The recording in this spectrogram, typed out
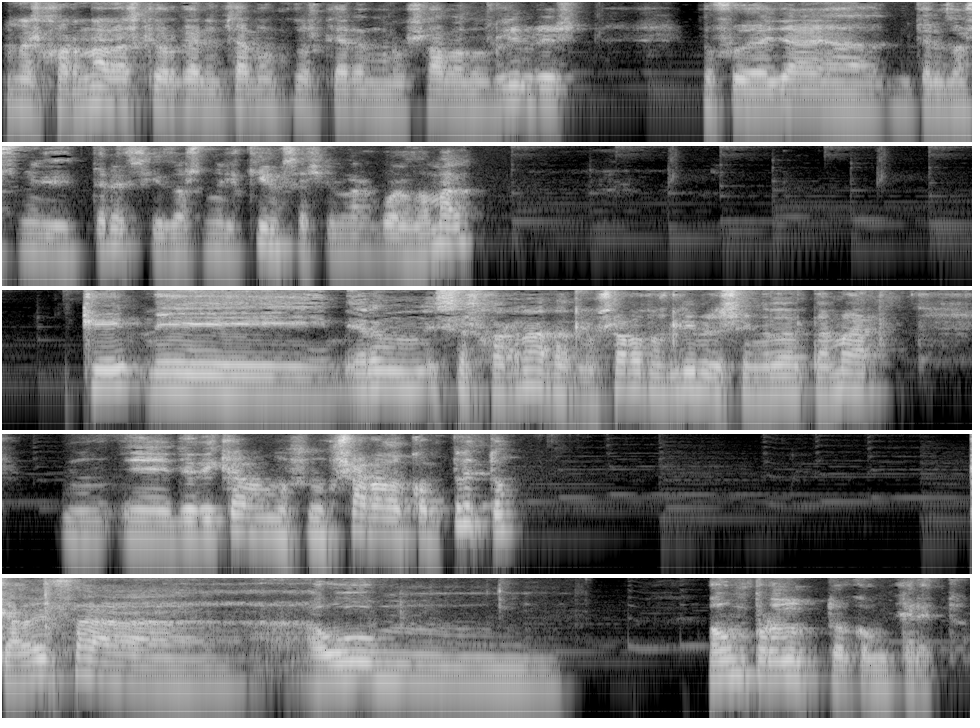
unas jornadas que organizamos que eran los sábados libres, que fue allá entre 2013 y 2015, si no recuerdo mal, que eh, eran esas jornadas, los sábados libres en el alta mar, mm, eh, dedicábamos un sábado completo vez a, un, a un producto concreto.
